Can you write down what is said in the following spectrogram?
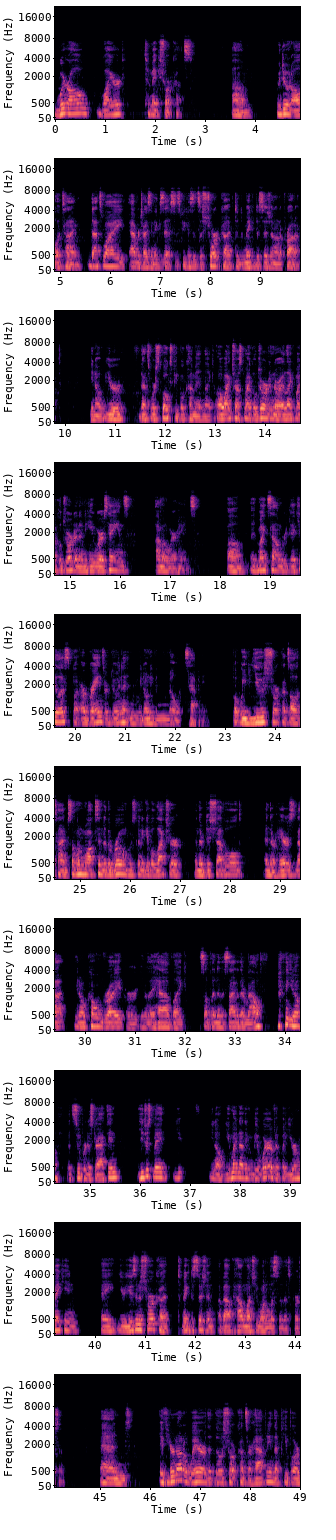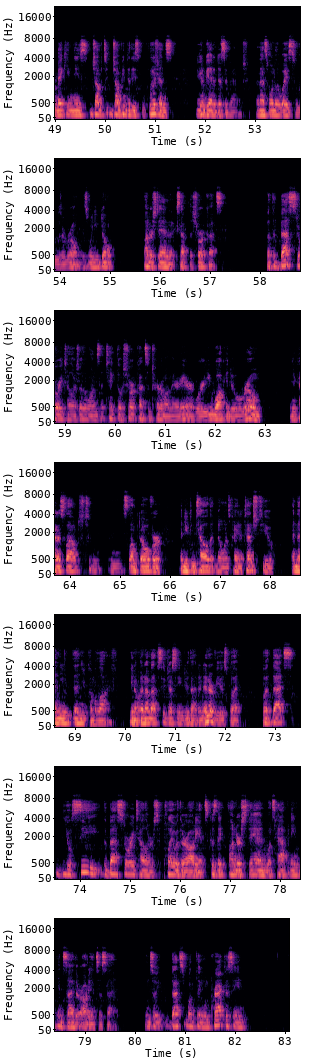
we're all wired to make shortcuts. Um, we do it all the time. That's why advertising exists. It's because it's a shortcut to, make a decision on a product. You know, you're that's where spokespeople come in. Like, oh, I trust Michael Jordan, or I like Michael Jordan, and he wears Hanes. I'm to wear Hanes. Um, it might sound ridiculous, but our brains are doing it and we don't even know what's happening. But we use shortcuts all the time. Someone walks into the room who's going to give a lecture and they're disheveled and their hair's not, you know, combed right, or, you know, they have like something in the side of their mouth, you know, that's super distracting. You just made, you, you know, you might not even be aware of it, but you're making a, you're using a shortcut to make a decision about how much you want to listen to this person. And if you're not aware that those shortcuts are happening, that people are making these jump to, jumping to these conclusions, you're going to be at a disadvantage. And that's one of the ways to lose a room is when you don't understand and accept the shortcuts. But the best storytellers are the ones that take those shortcuts and turn them on their ear, where you walk into a room you're kind of slouched and, slumped over, and you can tell that no one's paying attention to you, and then you then you come alive. You know, and I'm not suggesting you do that in interviews, but but that's you'll see the best storytellers play with their audience because they understand what's happening inside their audience's head. And so that's one thing when practicing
